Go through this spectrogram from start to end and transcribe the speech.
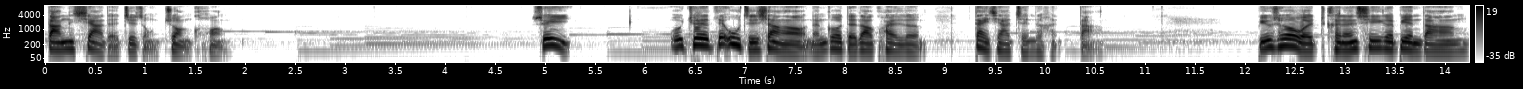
当下的这种状况。所以，我觉得在物质上哦，能够得到快乐。代价真的很大。比如说，我可能吃一个便当，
